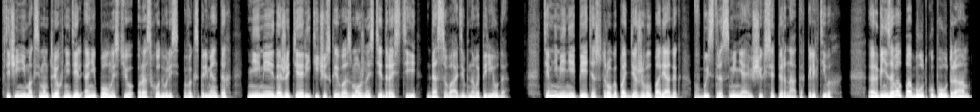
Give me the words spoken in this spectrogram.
В течение максимум трех недель они полностью расходовались в экспериментах, не имея даже теоретической возможности драсти до свадебного периода. Тем не менее, Петя строго поддерживал порядок в быстро сменяющихся пернатых коллективах. Организовал побудку по утрам,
